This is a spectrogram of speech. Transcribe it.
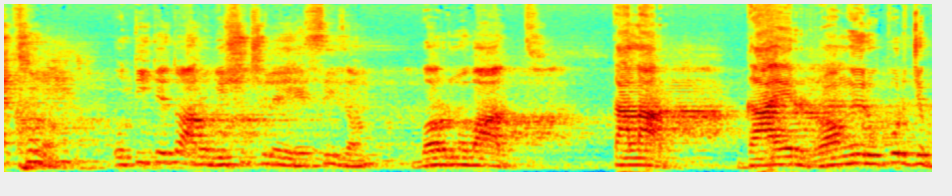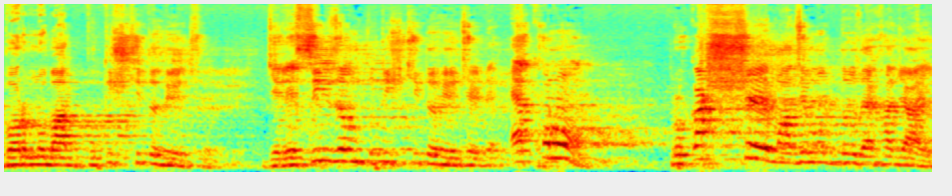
এখনও অতীতে তো আরও বেশি ছিল এই রেসিজম বর্ণবাদ, কালার, গায়ের রঙের উপর যে বর্ণবাদ প্রতিষ্ঠিত হয়েছে, যে রেসিজম প্রতিষ্ঠিত হয়েছে, এটা এখনও প্রকাশ্যে মাঝে মধ্যেও দেখা যায়,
